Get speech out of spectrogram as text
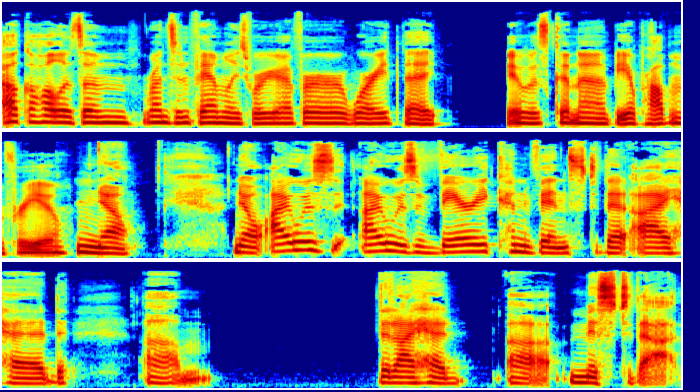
alcoholism runs in families? Were you ever worried that it was gonna be a problem for you? No, no. I was I was very convinced that I had um, that I had uh, missed that,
